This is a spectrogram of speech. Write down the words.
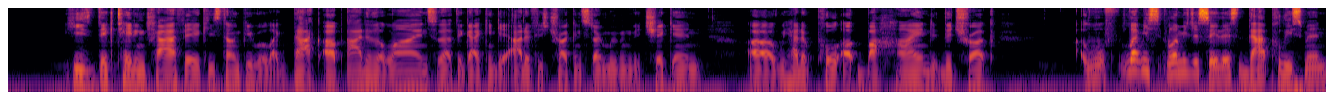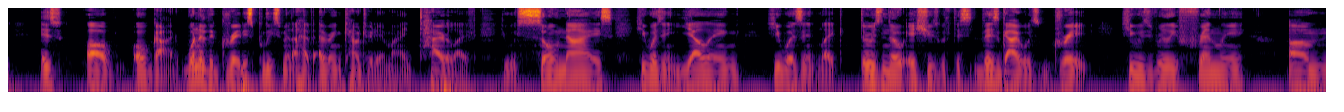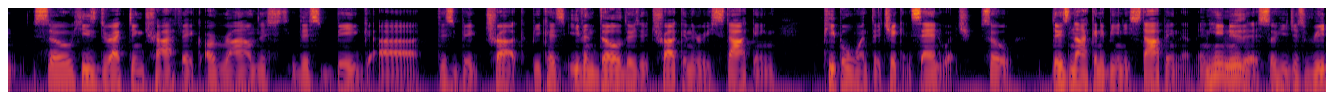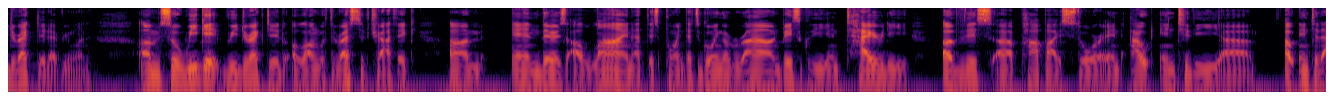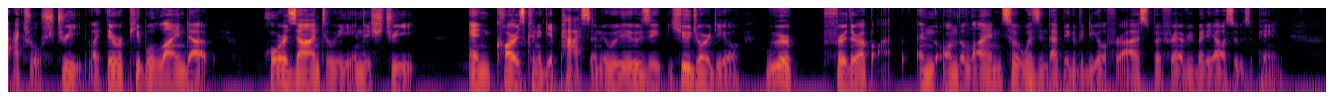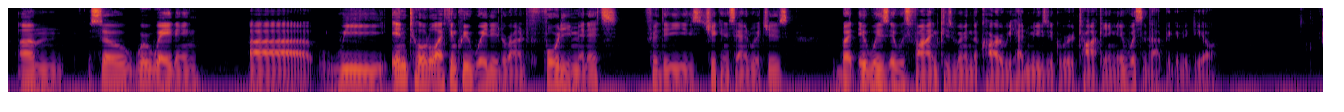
he's dictating traffic. He's telling people like back up out of the line so that the guy can get out of his truck and start moving the chicken. Uh, we had to pull up behind the truck. Uh, let me let me just say this: that policeman is oh oh god, one of the greatest policemen I have ever encountered in my entire life. He was so nice. He wasn't yelling. He wasn't like there was no issues with this. This guy was great. He was really friendly. Um, so he's directing traffic around this this big uh, this big truck because even though there's a truck and they're restocking, people want the chicken sandwich. So there's not going to be any stopping them, and he knew this, so he just redirected everyone. Um, so we get redirected along with the rest of traffic. Um, and there's a line at this point that's going around basically the entirety of this uh, Popeye store and out into the uh, out into the actual street. Like there were people lined up horizontally in the street and cars couldn't get past them. It was, it was a huge ordeal. We were further up and on the line, so it wasn't that big of a deal for us, but for everybody else, it was a pain. Um, so we're waiting. Uh, we in total, I think we waited around 40 minutes for these chicken sandwiches, but it was it was fine because we were in the car, we had music, we were talking. It wasn't that big of a deal.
